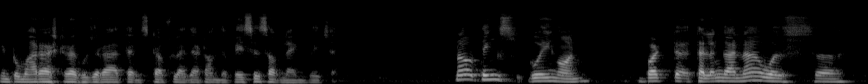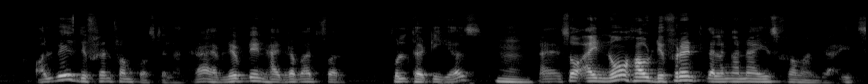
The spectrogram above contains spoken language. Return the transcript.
into Maharashtra, Gujarat, and stuff like that on the basis of language. Now things going on, but uh, Telangana was uh, always different from coastal Andhra. I have lived in Hyderabad for full 30 years. Hmm. And so I know how different Telangana is from Andhra. It's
